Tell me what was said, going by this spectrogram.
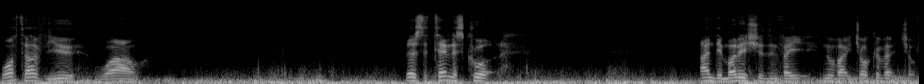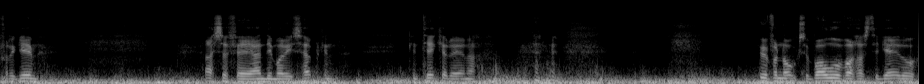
What a view, wow. There's the tennis court. Andy Murray should invite Novak Djokovic up for a game. That's if uh, Andy Murray's hip can can take it right enough. Whoever knocks the ball over has to get it though.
